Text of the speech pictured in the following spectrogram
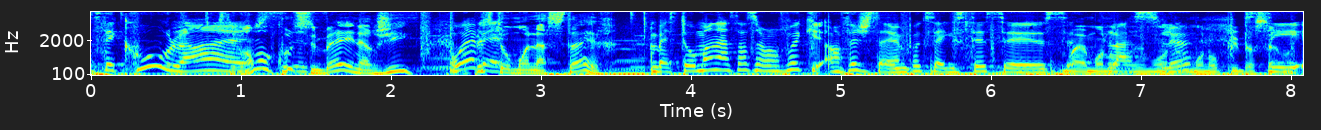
C'était cool, hein? C'était vraiment cool. C'est une belle énergie. en plus, ben- c'était au monastère. Ben, c'était au monastère. C'est la première fois que, en fait, je savais même pas que ça existait, ce, cette Ouais, place-là. C'est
